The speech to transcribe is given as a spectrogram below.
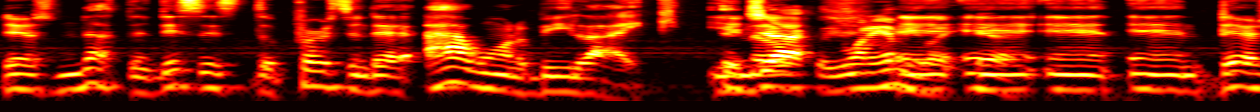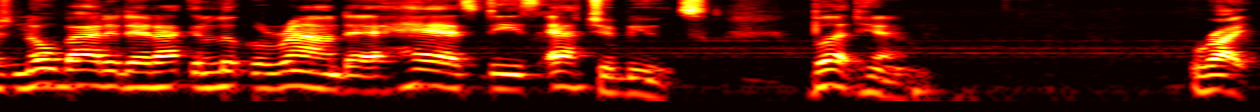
There's nothing. This is the person that I want to be like. you know? exactly. You want to And, emulate. yeah. and, and and there's nobody that I can look around that has these attributes, but Him. Right.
